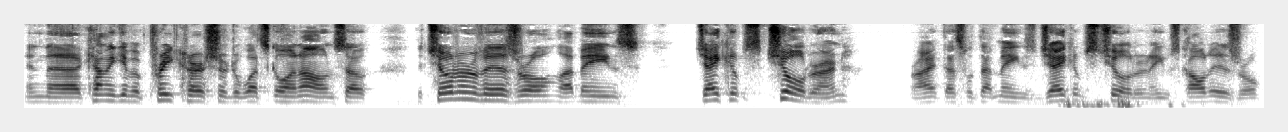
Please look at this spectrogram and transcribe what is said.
And uh, kind of give a precursor to what's going on. So, the children of Israel, that means Jacob's children, right? That's what that means. Jacob's children, he was called Israel,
